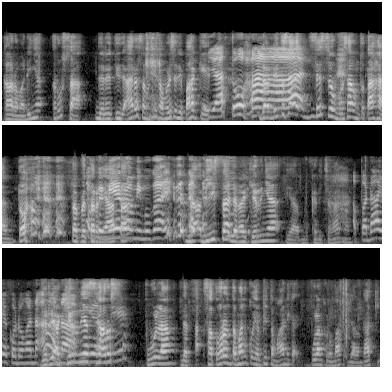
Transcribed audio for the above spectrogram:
kamar mandinya rusak. Jadi tidak ada sama sekali kamar mandi bisa dipakai. Ya Tuhan. Dan itu saya saya sudah berusaha untuk tahan, toh. Tapi Sampai ternyata nggak bisa dan akhirnya ya bukan di celana. apa daya kau dong anak Jadi akhirnya iya saya harus sih. Pulang dan satu orang temanku yang kita temani kayak pulang ke rumah jalan kaki.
